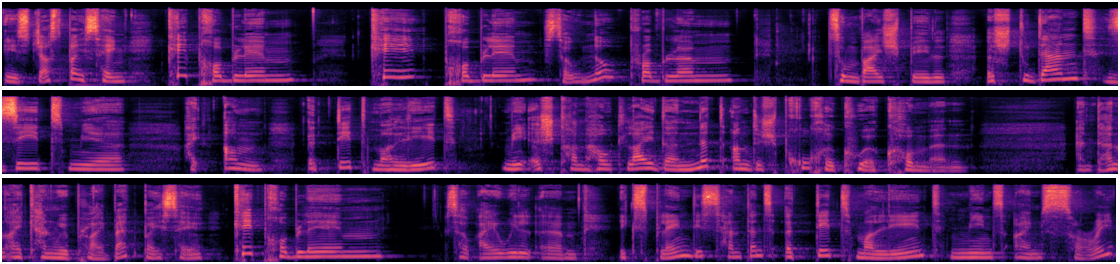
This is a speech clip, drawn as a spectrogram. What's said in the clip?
is just by saying, kein Problem, ke Problem, so no problem. Zum Beispiel E Student seht mir hey, an Et dit mal leet, mir ich kann haut leider net an de Spruchekur kommen. And then I can reply back by saying ke Problem. So I will um, explain this sentence. A dit leet means I'm sorry.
